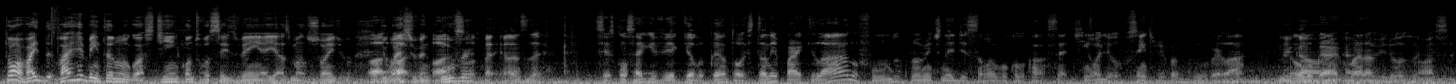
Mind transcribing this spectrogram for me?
Então, ó, vai, vai arrebentando no gostinho enquanto vocês veem aí as mansões de, Ó, de ó, West ó, Vancouver. aí, antes da... Vocês conseguem ver aqui ó, no canto, ó, o Stanley Park lá no fundo. Provavelmente na edição eu vou colocar uma setinha. Olha o centro de Vancouver lá. é Legal, um lugar né, maravilhoso. aqui. Nossa,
